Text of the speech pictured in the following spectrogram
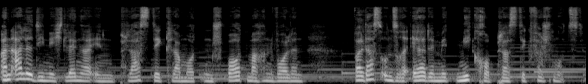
An alle, die nicht länger in Plastikklamotten Sport machen wollen weil das unsere Erde mit Mikroplastik verschmutzt.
